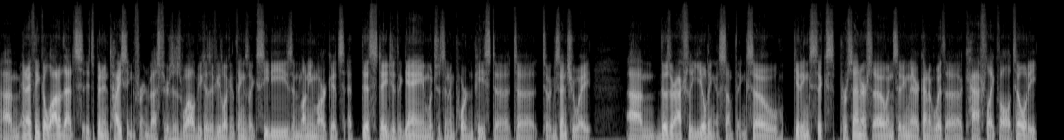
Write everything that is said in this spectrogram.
Um, and I think a lot of that's it's been enticing for investors as well because if you look at things like CDs and money markets at this stage of the game, which is an important piece to to, to accentuate, um, those are actually yielding us something. So getting six percent or so and sitting there kind of with a cash-like volatility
